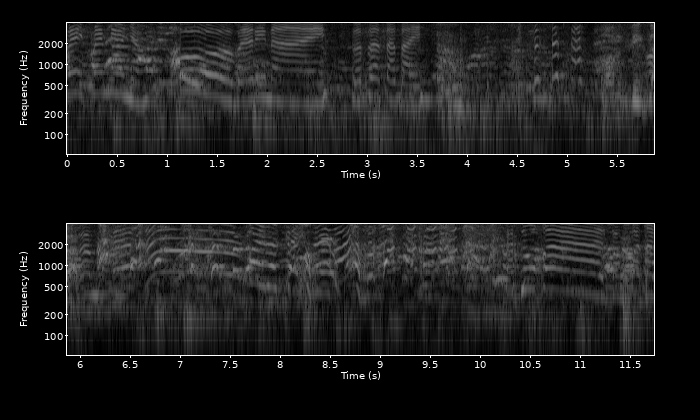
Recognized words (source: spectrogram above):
Great prime na niya. Oh, very nice. So sa tatay. Ang bigat. Ang ah! bigat. Kasukan! Pagpatay.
